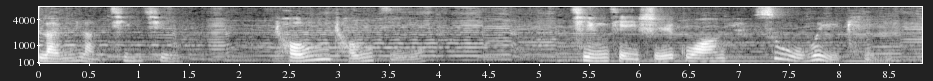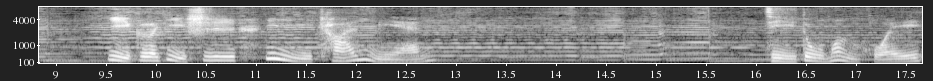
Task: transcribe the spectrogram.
冷冷清秋，重重劫，清浅时光素未平，一歌一诗一缠绵。几度梦回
